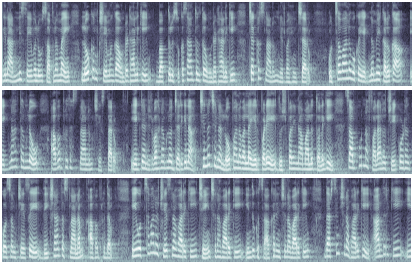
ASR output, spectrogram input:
జరిగిన అన్ని సేవలు సఫలమై లోకం క్షేమంగా ఉండటానికి భక్తులు సుఖశాంతులతో ఉండటానికి చక్రస్నానం నిర్వహించారు. ఉత్సవాలు ఒక యజ్ఞమే కనుక యజ్ఞాంతంలో అవభృత స్నానం చేస్తారు. యజ్ఞ నిర్వహణంలో జరిగిన చిన్న చిన్న లోపాల వల్ల ఏర్పడే దుష్పరిణామాలు తొలగి సంపూర్ణ ఫలాలు చేకూడడం కోసం చేసే దీక్షాంత స్నానం అవభృతం. ఈ ఉత్సవాలు చేసిన వారికి చేయించిన వారికి ఇందుకు సహకరించిన వారికి దర్శించిన వారికి అందరికీ ఈ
